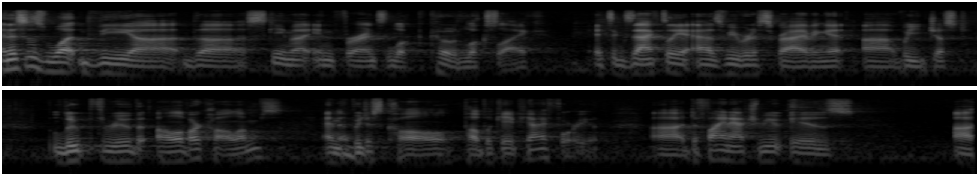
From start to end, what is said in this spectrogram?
And this is what the, uh, the schema inference look, code looks like. It's exactly as we were describing it. Uh, we just loop through the, all of our columns, and then we just call public API for you. Uh, define attribute is uh,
